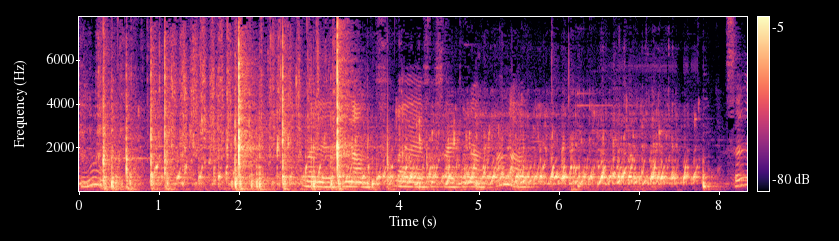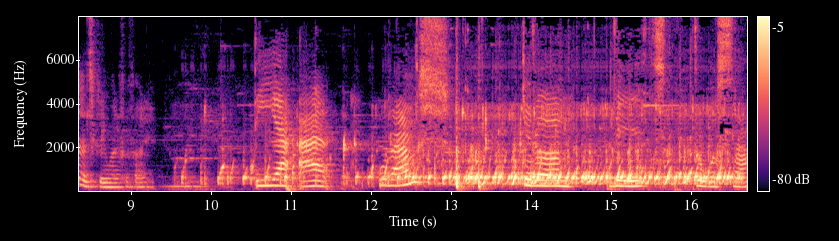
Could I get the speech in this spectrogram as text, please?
Mm. Vad är det för, lamp, vad är det för färg på lampan då? Säg älskling, vad är det för färg? Det är orange, grön, vit, rosa,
